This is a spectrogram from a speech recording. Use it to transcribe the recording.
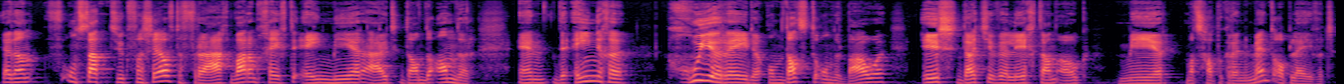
ja, dan ontstaat natuurlijk vanzelf de vraag: waarom geeft de een meer uit dan de ander? En de enige goede reden om dat te onderbouwen is dat je wellicht dan ook meer maatschappelijk rendement oplevert.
